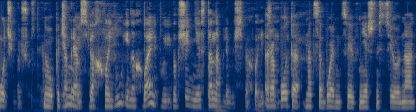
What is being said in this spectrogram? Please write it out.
очень большой успех. Ну, почему? Я прям себя хвалю и нахваливаю, и вообще не останавливаюсь себя хвалить. Работа над собой, над своей внешностью, над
